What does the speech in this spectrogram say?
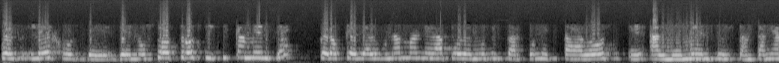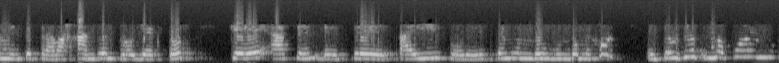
pues lejos de, de nosotros físicamente, pero que de alguna manera podemos estar conectados eh, al momento, instantáneamente, trabajando en proyectos que hacen de este país o de este mundo un mundo mejor. Entonces, no podemos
